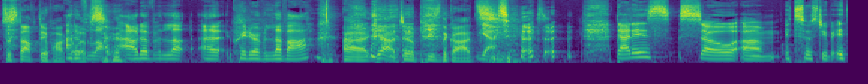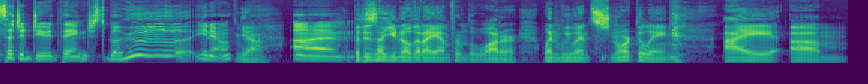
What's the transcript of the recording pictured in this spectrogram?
to stop the out of apocalypse. la- out of la- uh, crater of lava. uh, yeah, to appease the gods. yes. that is so um it's so stupid. It's such a dude thing just to be like, you know. Yeah. Um But this is how you know that I am from the water. When we went snorkeling, I um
